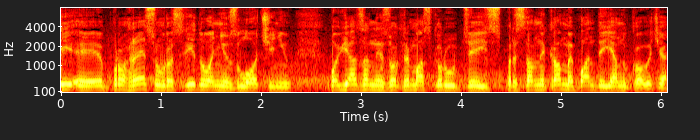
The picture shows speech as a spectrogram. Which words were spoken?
е, прогресу в розслідуванні злочинів, пов'язаних зокрема з корупцією з представниками банди Януковича.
